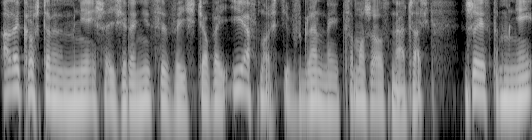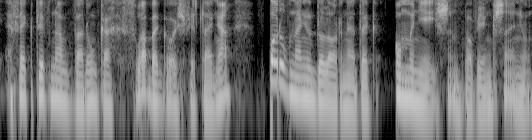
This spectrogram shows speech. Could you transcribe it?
ale kosztem mniejszej źrenicy wyjściowej i jasności względnej, co może oznaczać, że jest mniej efektywna w warunkach słabego oświetlenia w porównaniu do lornetek o mniejszym powiększeniu.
